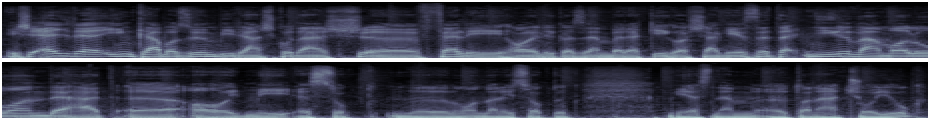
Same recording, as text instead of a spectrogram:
És egyre inkább az önbíráskodás felé hajlik az emberek igazságérzete. Nyilvánvalóan, de hát ahogy mi ezt szokt, mondani szoktuk, mi ezt nem tanácsoljuk,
